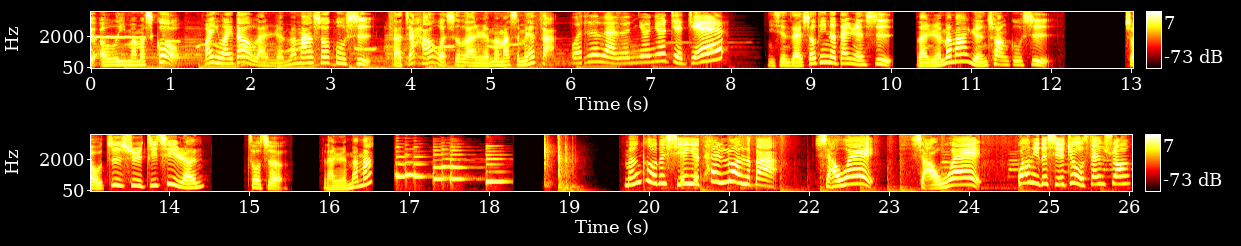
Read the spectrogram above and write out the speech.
Oli Mama School，欢迎来到懒人妈妈说故事。大家好，我是懒人妈妈 Samantha，我是懒人妞妞姐姐。你现在收听的单元是懒人妈妈原创故事《守秩序机器人》，作者懒人妈妈。门口的鞋也太乱了吧！小薇，小薇，光你的鞋就有三双，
